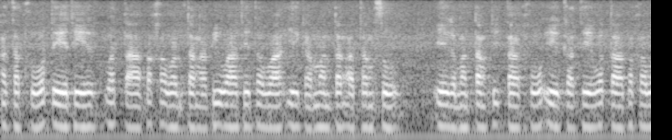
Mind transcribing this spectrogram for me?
อัตโขเตเทวตาภควันตังอภิวาเทตวาเอกมันตังอัตังสุเอกมันตังติตาโขเอกเทวตาภคว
